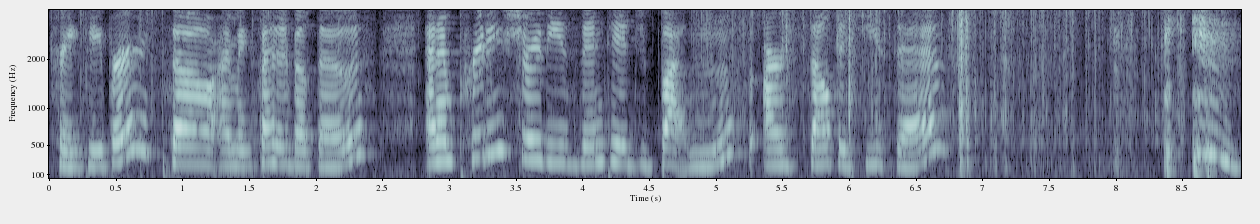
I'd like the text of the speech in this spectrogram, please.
Crate Paper, so I'm excited about those. And I'm pretty sure these vintage buttons are self-adhesive,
